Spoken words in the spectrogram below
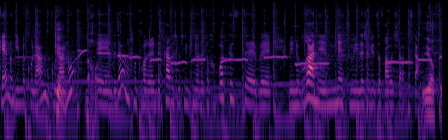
כן, נוגעים בכולם, בכולנו. נכון. אה, וזהו, אנחנו כבר אה, דקה ושלושים שניות לתוך הפודקאסט, אה, ואני נורא נהנית מזה שאני צופה בשעון, סתם. יופי,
